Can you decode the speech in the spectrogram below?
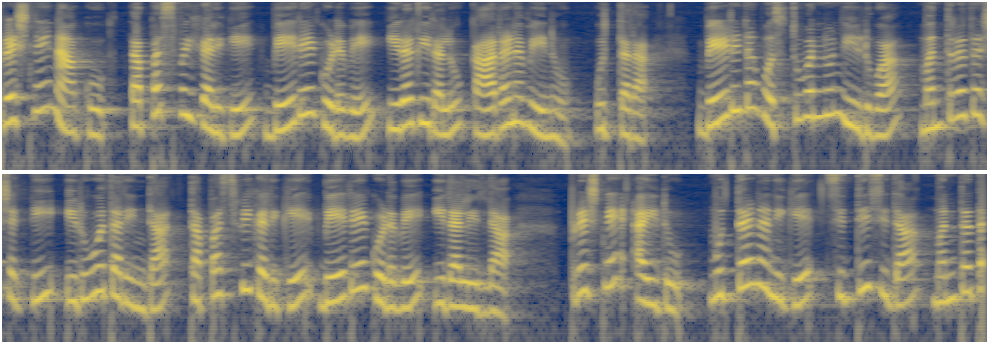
ಪ್ರಶ್ನೆ ನಾಲ್ಕು, ತಪಸ್ವಿಗಳಿಗೆ ಬೇರೆ ಗೊಡವೆ ಇರದಿರಲು ಕಾರಣವೇನು? ಉತ್ತರ ಬೇಡಿದ ವಸ್ತುವನ್ನು ನೀಡುವ ಮಂತ್ರದ ಶಕ್ತಿ ಇರುವುದರಿಂದ ತಪಸ್ವಿಗಳಿಗೆ ಬೇರೆ ಗೊಡವೆ ಇರಲಿಲ್ಲ. ಪ್ರಶ್ನೆ ಐದು, ಮುದ್ದಣ್ಣನಿಗೆ ಸಿದ್ಧಿಸಿದ ಮಂತ್ರದ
